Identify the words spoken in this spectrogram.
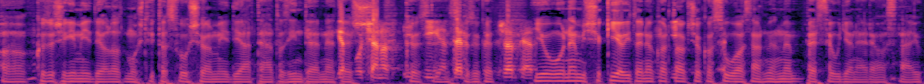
A közösségi média alatt most itt a social media, tehát az internetes igen, bocsánat, igen, Tehát... Jó, nem is kiavítani akartak, csak a szó használat, mert persze ugyanerre használjuk.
